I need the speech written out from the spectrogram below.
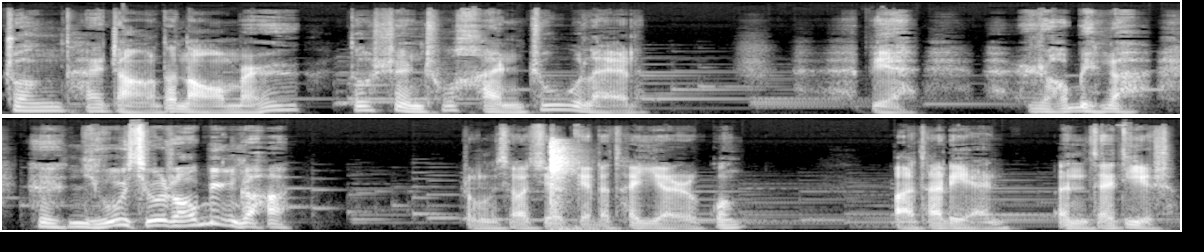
庄台长的脑门都渗出汗珠来了。别，饶命啊！牛兄饶命啊！钟小雪给了他一耳光，把他脸摁在地上。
